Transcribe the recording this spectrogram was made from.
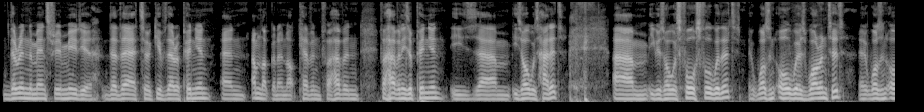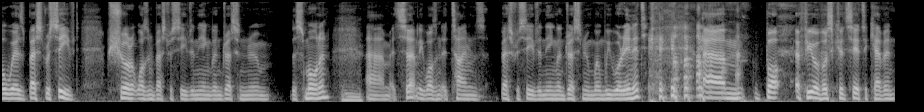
they're in the mainstream media. They're there to give their opinion, and I'm not going to knock Kevin for having for having his opinion. He's um, he's always had it. Um, he was always forceful with it. It wasn't always warranted. It wasn't always best received. I'm sure it wasn't best received in the England dressing room this morning. Um, it certainly wasn't at times best received in the England dressing room when we were in it. um, but a few of us could say to Kevin,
